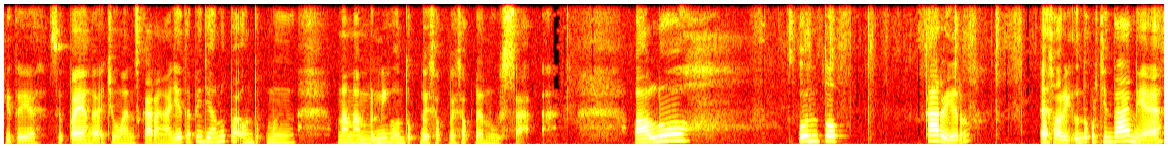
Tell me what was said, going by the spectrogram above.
gitu ya, supaya nggak cuma sekarang aja, tapi jangan lupa untuk menanam benih untuk besok-besok dan lusa. Lalu, untuk karir, eh sorry, untuk percintaan ya,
